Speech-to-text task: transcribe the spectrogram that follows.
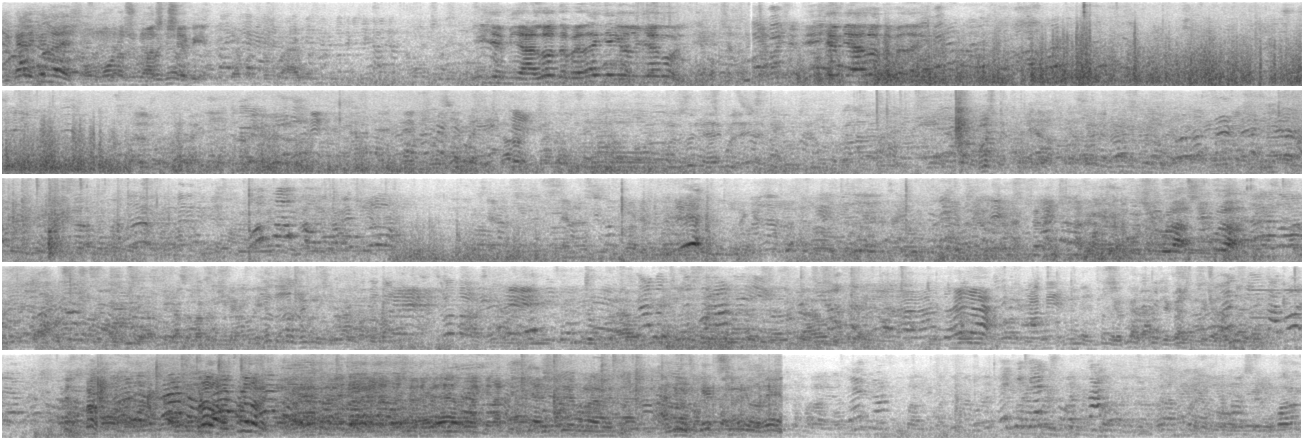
Μιχάλη ποιον αρέσει. Ο μόνος που μας ξέφυγε. Είχε μυαλό το παιδάκι και έγινε Ολυμπιακός. Είχε μυαλό το παιδάκι.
